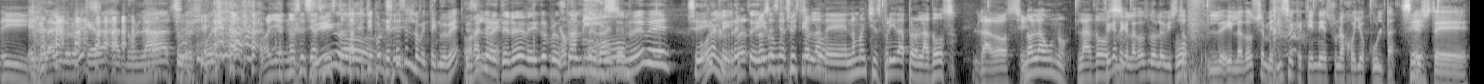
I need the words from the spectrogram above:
Y- El de la ley de Herodes queda anulada tu respuesta. Oye, no sé si has Sí, visto. ¿Tanto tiempo? ¿Neta Sí. es del 99? Es del 99, me dijo el productor. Mames. 99. Sí, Órale. correcto. Pero no sé si has mucho visto la tiempo. de No Manches Frida, pero la 2. La 2, sí. No la 1, la 2. Fíjate que la 2 no la he visto. Uf. Y la 2 se me dice que tiene es una joya oculta. Sí. Este.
